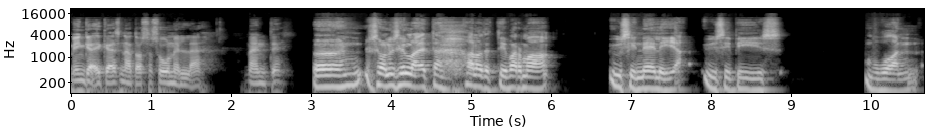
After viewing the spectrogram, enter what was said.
minkä ikäisenä tuossa suunnilleen mentiin? Öö, se oli sillä, että aloitettiin varmaan 94, 95 vuonna,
